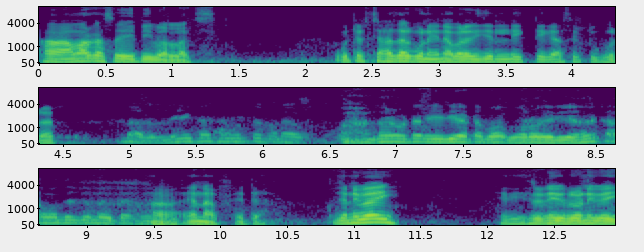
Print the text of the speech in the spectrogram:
হ্যাঁ আমার কাছে এইটাই ভালো লাগছে। ওইটার চার্জার কোন এনে আবার এই যে লেক টেক আছে একটু ঘোরার। না লেক আছে বলতে মানে ধরো ওটার এরিয়াটা বড় এরিয়া হয় এটা আমাদের জন্য এটা হ্যাঁ এনাফ এটা। জানি ভাই? রনি রনি ভাই?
